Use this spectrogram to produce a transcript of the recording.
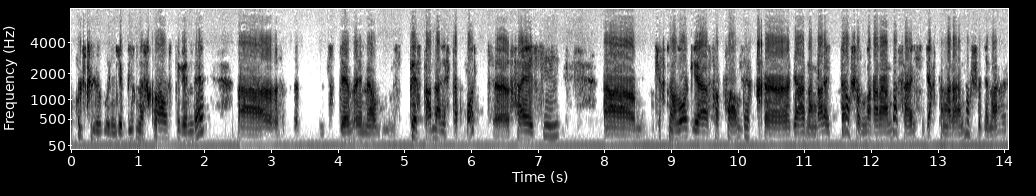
өкүлчүлүгүн же бизнес кылабыз дегенде эме спец анализ деп коет э, саясий технология социалдык э, жагынан карайт да ошондон караганда саясий жактан караганда ошо жанагы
